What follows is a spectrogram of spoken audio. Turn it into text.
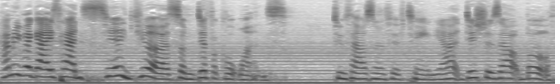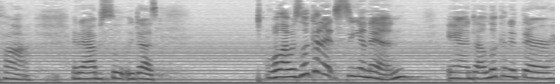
How many of you guys had some difficult ones? 2015. Yeah, it dishes out both, huh? It absolutely does. Well, I was looking at CNN and uh, looking at their,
